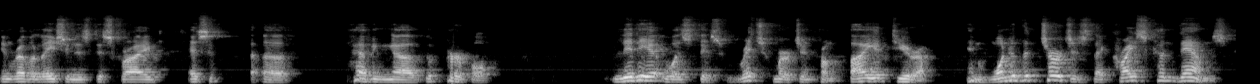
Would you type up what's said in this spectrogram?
in Revelation is described as uh, having uh, the purple. Lydia was this rich merchant from Thyatira, and one of the churches that Christ condemns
